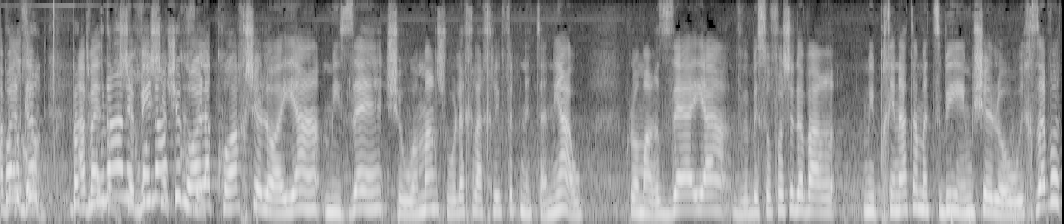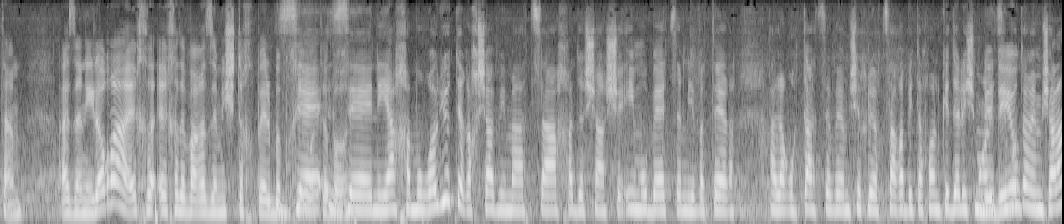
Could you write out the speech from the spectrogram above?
בפרופורציות- כן, אבל גם, בפרופורציות, אבל בתמונה תחשבי הנכונה של שכל זה. הכוח שלו היה מזה שהוא אמר שהוא הולך להחליף את נתניהו. כלומר, זה היה, ובסופו של דבר, מבחינת המצביעים שלו, הוא אכזב אותם. אז אני לא רואה איך, איך הדבר הזה משתכפל בבחירות זה, הבאות. זה נהיה חמור עוד יותר עכשיו עם ההצעה החדשה, שאם הוא בעצם יוותר על הרוטציה וימשיך להיות שר הביטחון כדי לשמור על. יציבות הממשלה,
